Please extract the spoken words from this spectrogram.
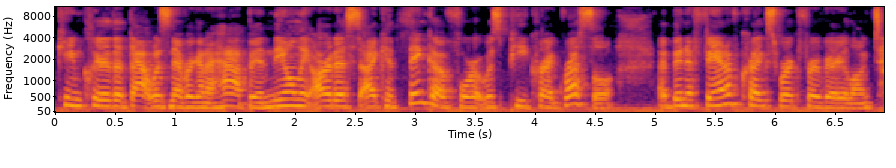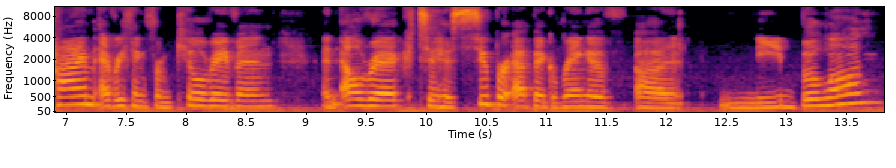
came clear that that was never going to happen, the only artist I could think of for it was P. Craig Russell. I've been a fan of Craig's work for a very long time, everything from Killraven and Elric to his super epic Ring of uh, Nibelung.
